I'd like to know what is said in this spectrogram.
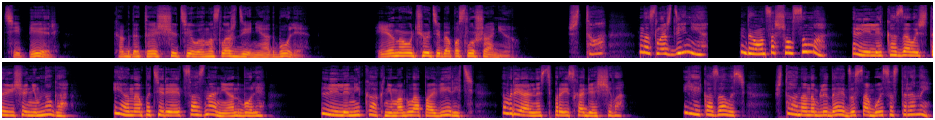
Теперь, когда ты ощутила наслаждение от боли, я научу тебя послушанию». «Что? Наслаждение? Да он сошел с ума!» Лиле казалось, что еще немного, и она потеряет сознание от боли. Лиля никак не могла поверить в реальность происходящего. Ей казалось, что она наблюдает за собой со стороны.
